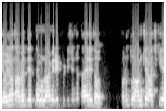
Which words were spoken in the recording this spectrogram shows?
योजना ताब्यात देत नाही म्हणून आम्ही रिट पिटिशनच्या तयारीत आहोत. परंतु आमचे राजकीय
